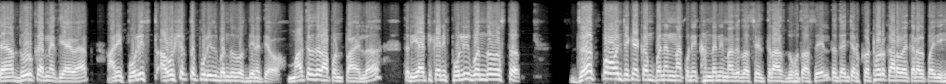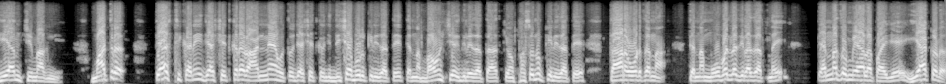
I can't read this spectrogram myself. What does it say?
त्यांना दूर करण्यात याव्यात आणि पोलीस आवश्यक पोलीस बंदोबस्त देण्यात यावा. मात्र जर आपण पाहिलं तर या ठिकाणी पोलीस बंदोबस्त जर पवनचक्या कंपन्यांना कोणी खंडणी मागत असेल त्रास होत असेल तर त्यांच्यावर कठोर कारवाई करायला पाहिजे ही आमची मागणी मात्र त्याच ठिकाणी ज्या शेतकऱ्यावर अन्याय होतो ज्या शेतकऱ्यांची दिशाभूल केली जाते त्यांना बाउन्स चेक दिले जातात किंवा फसवणूक केली जाते तार ओढताना त्यांना मोबदला दिला जात नाही त्यांना तो मिळाला पाहिजे. याकडं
